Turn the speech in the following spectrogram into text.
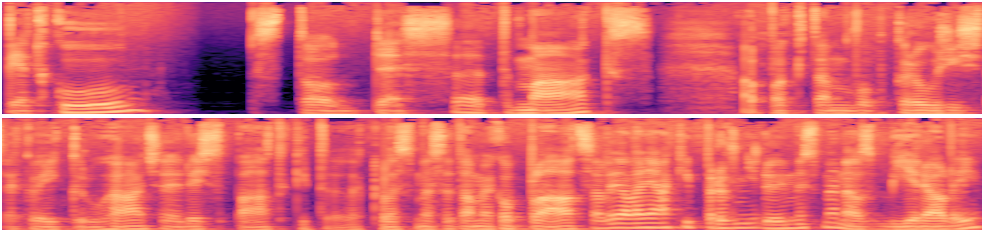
pětku, 110 max a pak tam obkroužíš takový kruháč a jdeš zpátky. Takhle jsme se tam jako plácali, ale nějaký první dojmy jsme nazbírali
